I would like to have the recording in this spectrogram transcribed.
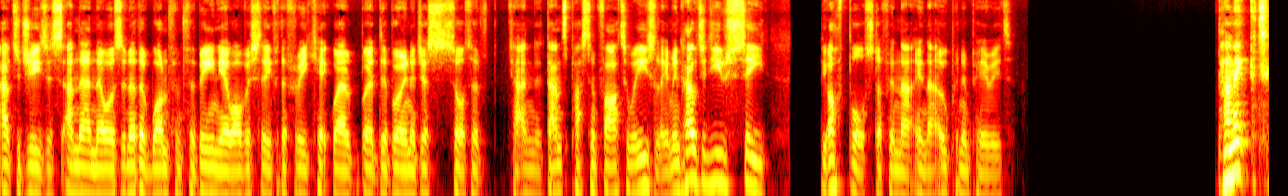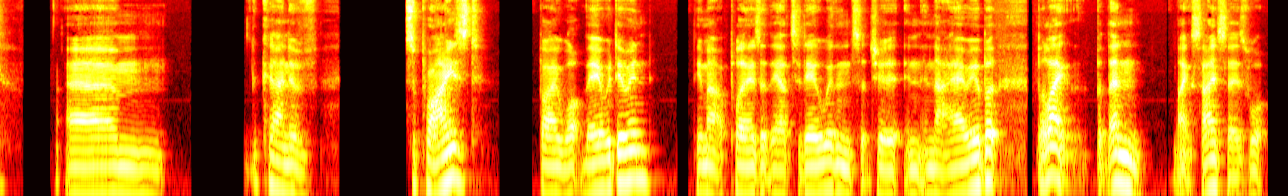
out to Jesus, and then there was another one from Fabinho, obviously for the free kick where where De Bruyne just sort of kind of danced past him far too easily. I mean, how did you see the off ball stuff in that in that opening period? Panicked. Um, kind of surprised by what they were doing, the amount of players that they had to deal with in such a in, in that area. But but like but then like Si says, what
